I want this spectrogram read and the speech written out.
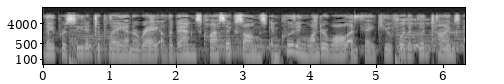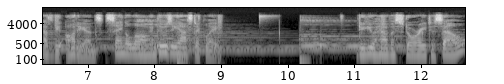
They proceeded to play an array of the band's classic songs including Wonderwall and Thank You for the Good Times as the audience sang along enthusiastically. Do you have a story to sell?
